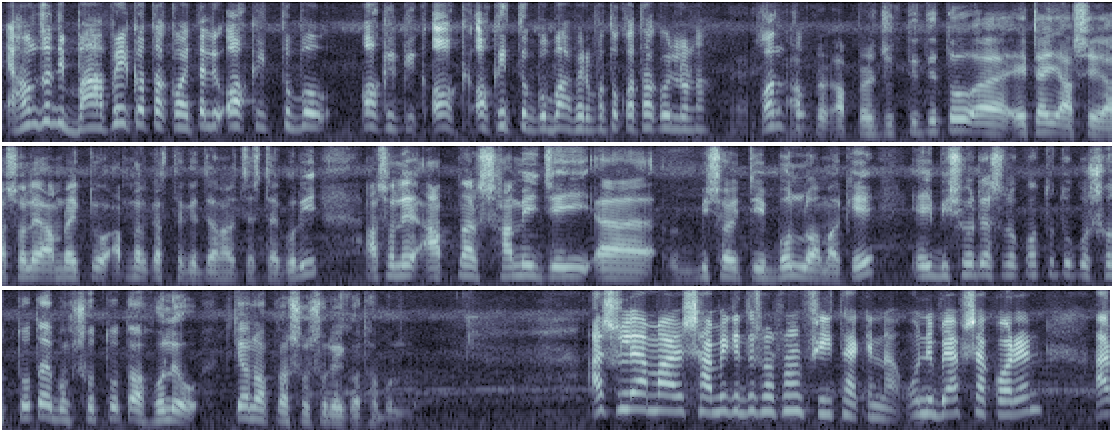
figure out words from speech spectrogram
এখন যদি বাপের কথা কয় তাহলে অকৃতব্য অকৃ- অকৃতজ্ঞ বাপের মতো কথা কইলো না। আপনার আপনার যুক্তিতে তো এটাই আসে। আসলে আমরা একটু আপনার কাছ থেকে জানার চেষ্টা করি। আসলে আপনার স্বামী যেই আহ, বিষয়টি বলল আমাকে এই বিষয়টি আসলে কতটুকু সত্যতা এবং সত্যতা হলেও কেন আপনার শ্বশুর এই কথা বলল? আসলে আমার স্বামী কিন্তু সবসময় ফ্রি থাকে না। উনি ব্যবসা করেন আর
